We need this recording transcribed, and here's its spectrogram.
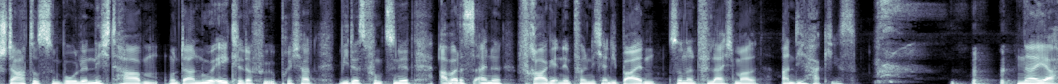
Statussymbole nicht haben und da nur Ekel dafür übrig hat, wie das funktioniert. Aber das ist eine Frage in dem Fall nicht an die beiden, sondern vielleicht mal an die Hackies. naja,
